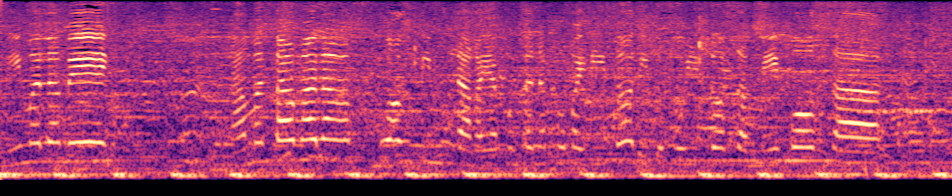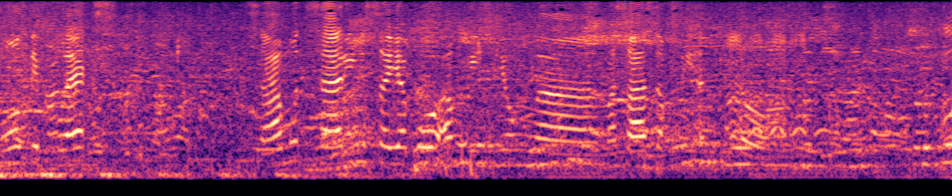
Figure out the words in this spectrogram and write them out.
hindi malamig. Tama-tama lang po ang timpla. Kaya punta na po kayo dito. Dito po ito sa Maple sa Multiplex. Samot saring saya po ang inyong ah, masasaksihan dito. Ito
